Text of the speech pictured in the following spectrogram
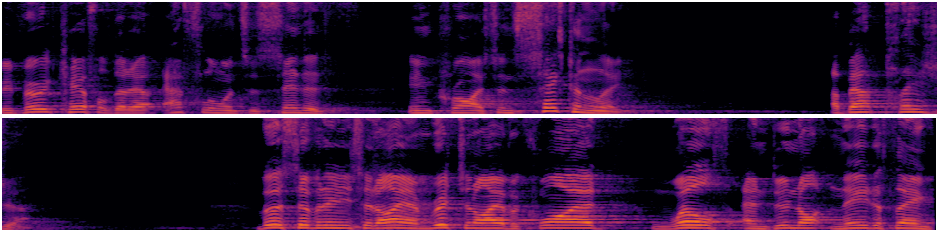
be very careful that our affluence is centered in Christ. And secondly, about pleasure. Verse 17, he said, I am rich and I have acquired wealth and do not need a thing.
